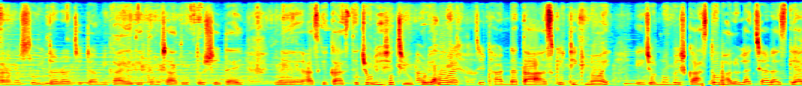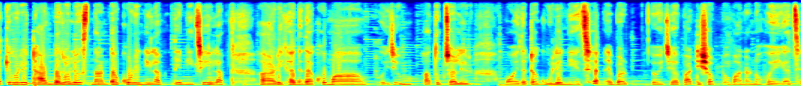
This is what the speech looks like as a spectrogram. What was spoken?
আর আমার সোয়েটার আর যেটা আমি গায়ে দিতাম চাদর তো সেটাই নিয়ে আজকে কাচতে চলে এসেছি উপরে। খুব একটা যে ঠান্ডা তা আজকে ঠিক নয় এই জন্য বেশ কাচতেও ভালো লাগছে। আর আজকে একেবারে ঠান্ডা জলেও স্নানটাও করে নিলাম দিয়ে নিচে এলাম। আর এখানে দেখো মা ওই যে আতপ চালের ময়দাটা গুলে নিয়েছে এবার ওই যে পাটি সাপটাও বানানো হয়ে গেছে।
